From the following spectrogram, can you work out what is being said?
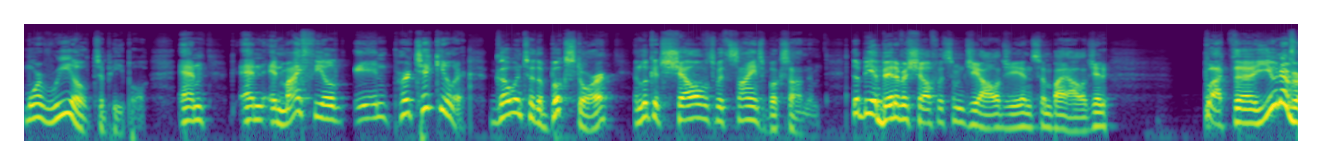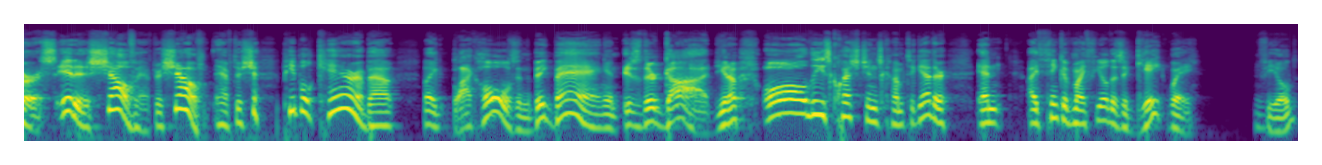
more real to people and and in my field in particular, go into the bookstore and look at shelves with science books on them. There'll be a bit of a shelf with some geology and some biology. But the universe, it is shelf after shelf after shelf. People care about like black holes and the Big Bang and is there God? You know, all these questions come together. And I think of my field as a gateway field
